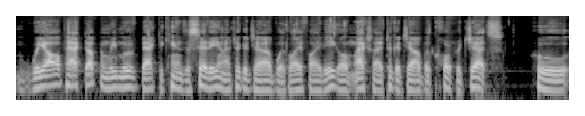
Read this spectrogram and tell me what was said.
we all packed up and we moved back to Kansas City, and I took a job with Life Flight Eagle. Actually, I took a job with Corporate Jets, who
